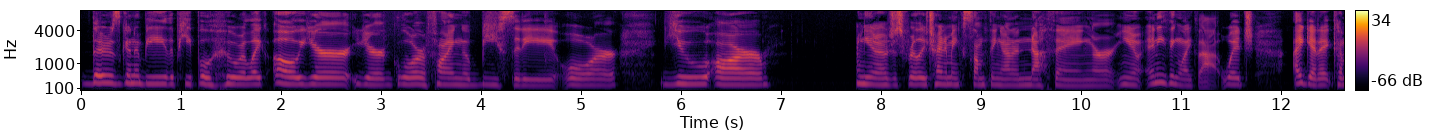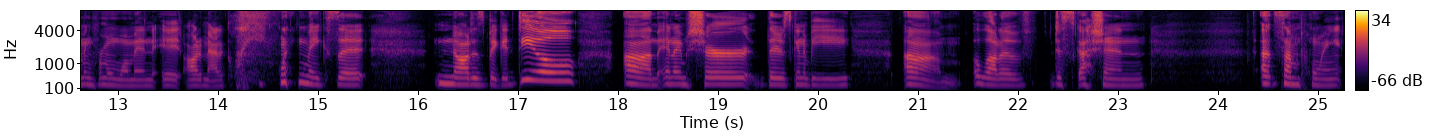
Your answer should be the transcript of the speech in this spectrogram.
there's going to be the people who are like oh you're you're glorifying obesity or you are you know just really trying to make something out of nothing or you know anything like that which i get it. Coming from a woman it automatically like makes it not as big a deal. Um and i'm sure there's going to be um a lot of discussion at some point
